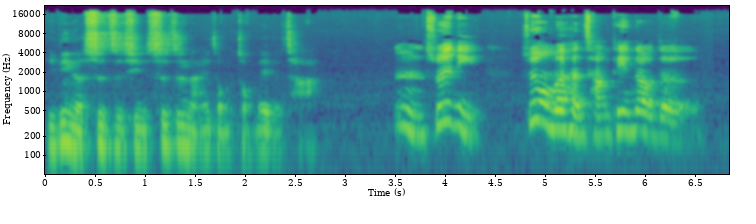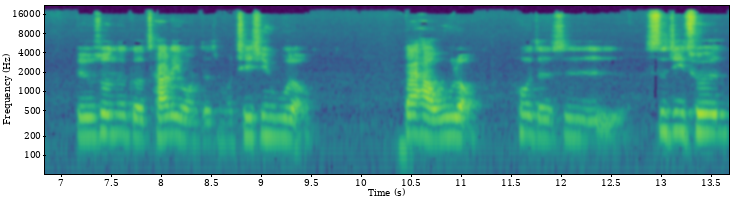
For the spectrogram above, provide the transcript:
一定的适制性，适制哪一种种类的茶。嗯，所以你，所以我们很常听到的，比如说那个查理王的什么七星乌龙、白毫乌龙，或者是四季春、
